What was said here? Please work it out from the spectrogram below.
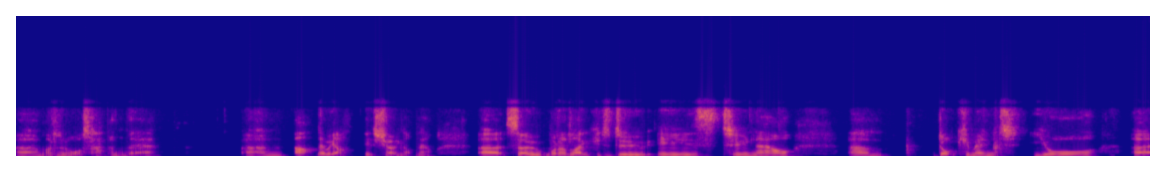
Um, I don't know what's happened there. Um, ah, there we are. It's showing up now. Uh, so what I'd like you to do is to now um, document your uh,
